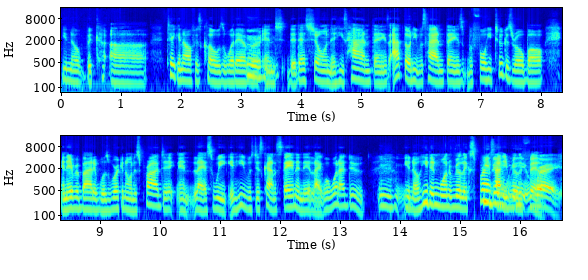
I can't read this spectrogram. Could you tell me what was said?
you know, bec- uh, taking off his clothes or whatever, and sh- that's showing that he's hiding things. I thought he was hiding things before he took his robe off, and everybody was working on his project and last week, and he was just kind of standing there like, "Well, what I do?" Mhm. You know, he didn't want to really express how he really he- felt, right.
